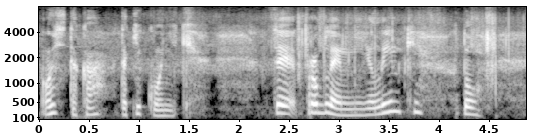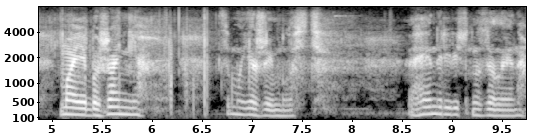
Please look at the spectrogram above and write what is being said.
Ось така, такі коніки. Це проблемні ялинки. Хто має бажання, це моя жимлость. Генрі вічно зелена.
